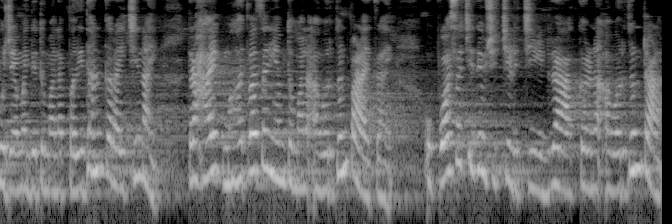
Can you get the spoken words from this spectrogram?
पूजेमध्ये तुम्हाला परिधान करायची नाही तर हा एक महत्त्वाचा नियम तुम्हाला आवर्जून पाळायचा आहे. उपवासाच्या दिवशी चिडचिड राग करणं आवर्जून टाळा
